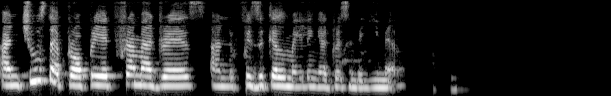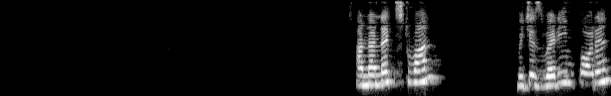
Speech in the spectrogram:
and choose the appropriate from address and physical mailing address in the email. And the next one, which is very important,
